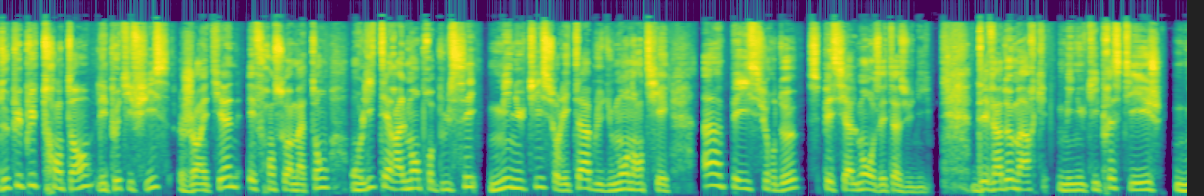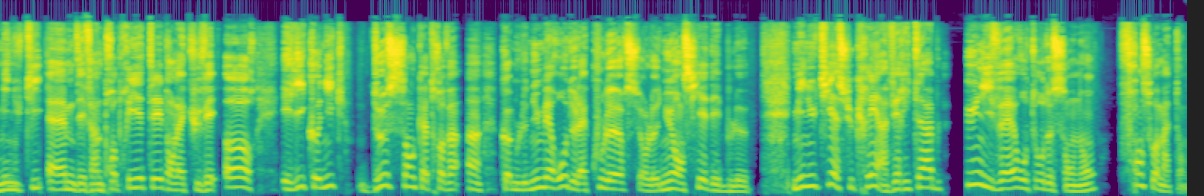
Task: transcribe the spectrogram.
Depuis plus de 30 ans, les petits-fils, Jean-Étienne et François Maton, ont littéralement propulsé Minuti sur les tables du monde entier. Un pays sur deux, spécialement aux États-Unis. Des vins de marque, Minuti Prestige, Minuti M, des vins de propriété dont la cuvée or et l'iconique 281 comme le numéro de la couleur sur le nuancier des bleus. Minuti a su créer un véritable univers autour de son nom, François Maton.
